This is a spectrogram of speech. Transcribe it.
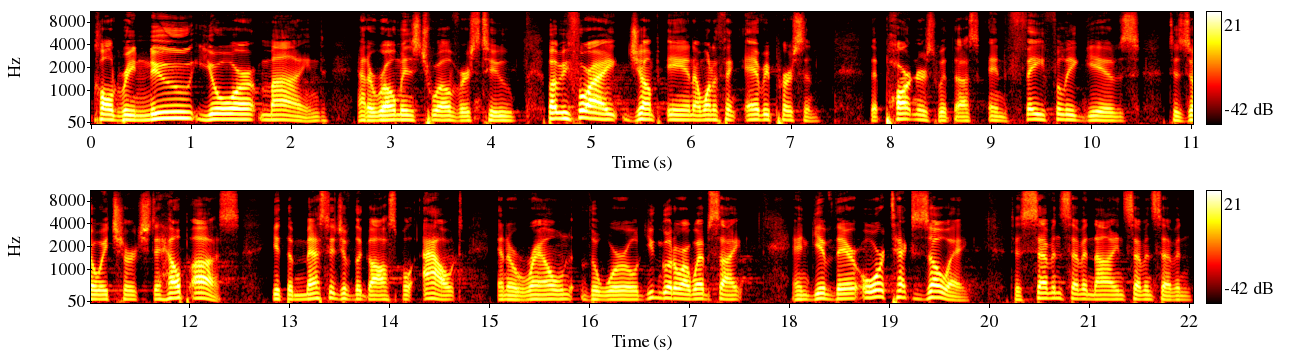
called Renew Your Mind out of Romans 12, verse 2. But before I jump in, I want to thank every person that partners with us and faithfully gives to Zoe Church to help us get the message of the gospel out and around the world. You can go to our website and give there or text Zoe to 77977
